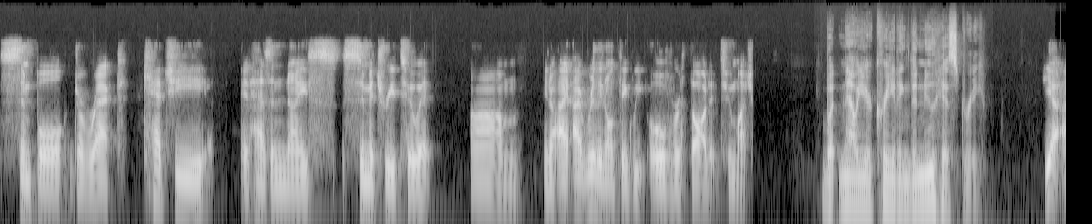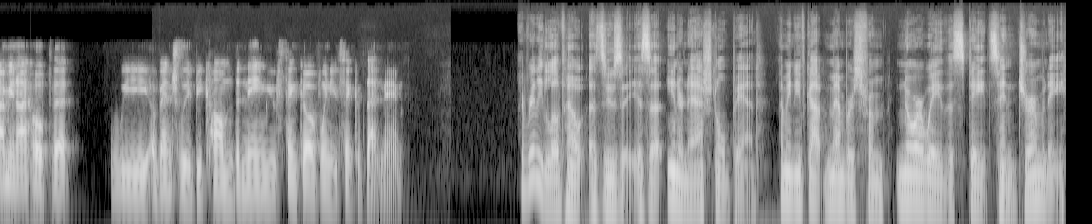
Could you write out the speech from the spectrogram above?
simple direct catchy it has a nice symmetry to it. Um, you know I, I really don't think we overthought it too much. But now you're creating the new history. yeah i mean i hope that we eventually become the name you think of when you think of that name I really love how Azusa is an international band. I mean, you've got members from Norway, the States, and Germany.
